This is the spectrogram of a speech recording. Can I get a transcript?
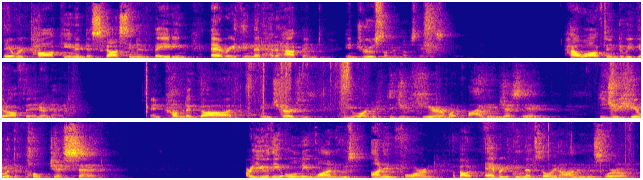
They were talking and discussing and debating everything that had happened in Jerusalem in those days. How often do we get off the internet and come to God in church and you under, did you hear what Biden just did? Did you hear what the Pope just said? Are you the only one who's uninformed about everything that's going on in this world?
